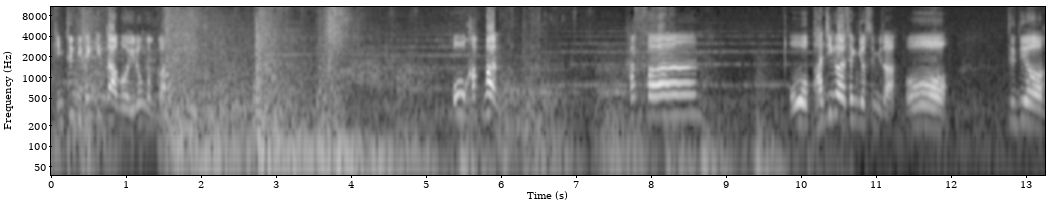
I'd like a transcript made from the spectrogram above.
빈틈이 생긴다 뭐 이런 건가? 오 각반. 각반. 오 바지가 생겼습니다. 오 드디어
